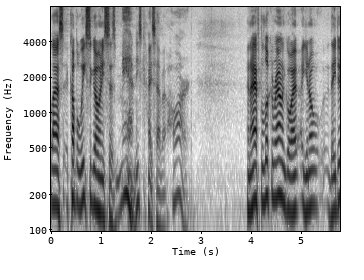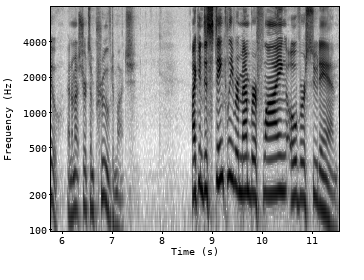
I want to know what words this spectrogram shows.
last a couple weeks ago and he says, "Man, these guys have it hard." And I have to look around and go, you know, they do. And I'm not sure it's improved much. I can distinctly remember flying over Sudan.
